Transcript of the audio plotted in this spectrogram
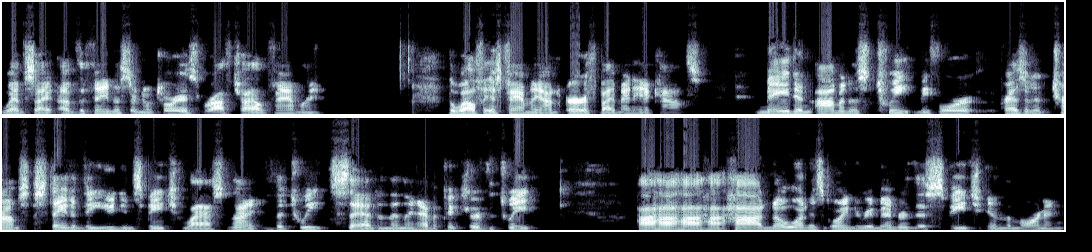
website of the famous or notorious Rothschild family, the wealthiest family on earth by many accounts, made an ominous tweet before President Trump's State of the Union speech last night. The tweet said, and then they have a picture of the tweet Ha ha ha ha ha, no one is going to remember this speech in the morning.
